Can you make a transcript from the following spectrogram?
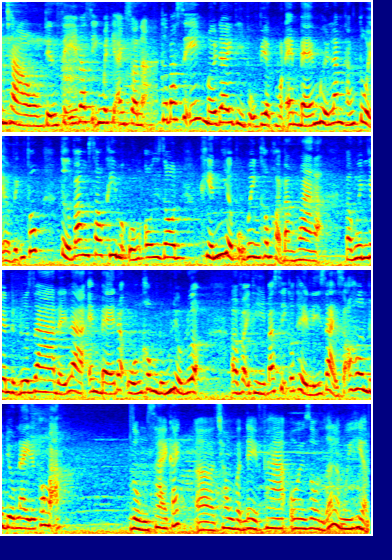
Xin chào tiến sĩ bác sĩ Nguyễn Thị Anh Xuân ạ. Thưa bác sĩ, mới đây thì vụ việc một em bé 15 tháng tuổi ở Vĩnh Phúc tử vong sau khi một uống ozone khiến nhiều phụ huynh không khỏi bàng hoàng ạ. Và nguyên nhân được đưa ra đấy là em bé đã uống không đúng liều lượng. À, vậy thì bác sĩ có thể lý giải rõ hơn về điều này được không ạ? Dùng sai cách uh, trong vấn đề pha ozone rất là nguy hiểm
